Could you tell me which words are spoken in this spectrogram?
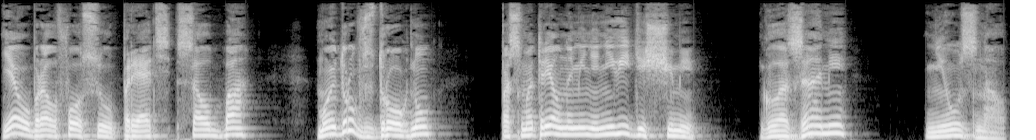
Я убрал Фосу прядь со лба. Мой друг вздрогнул, посмотрел на меня невидящими глазами, не узнал.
